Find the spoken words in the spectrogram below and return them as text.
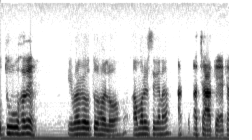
উতু হবে? কীভাবে তো হলো। আমার সেখানে আচ্ছা, আচ্ছা আচ্ছা এটা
